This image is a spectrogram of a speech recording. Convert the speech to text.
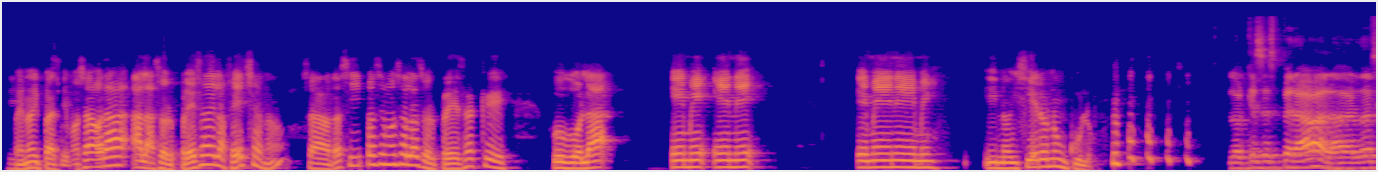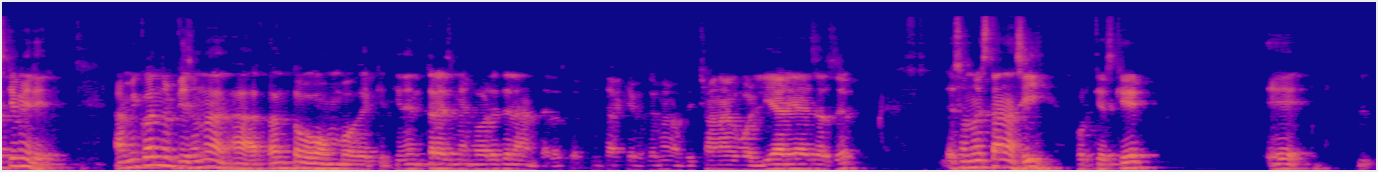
Bueno, y pasemos ahora a la sorpresa de la fecha, ¿no? O sea, ahora sí pasemos a la sorpresa que jugó la MN, MNM y no hicieron un culo. Lo que se esperaba, la verdad es que mire, a mí cuando empiezan a, dar tanto bombo de que tienen tres mejores delanteros, pues puta, que se me han dicho van a golear y a deshacer, eso no es tan así, porque es que eh,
